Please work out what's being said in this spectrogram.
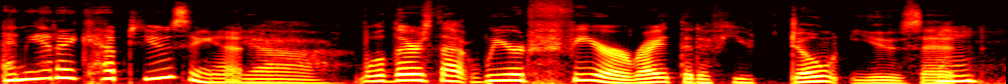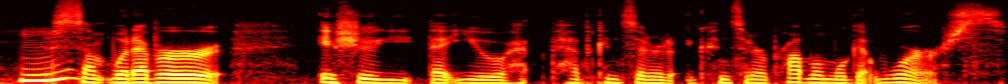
And yet I kept using it. Yeah. Well, there's that weird fear, right? That if you don't use it, Mm-hmm. some whatever issue that you have considered consider a problem will get worse.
